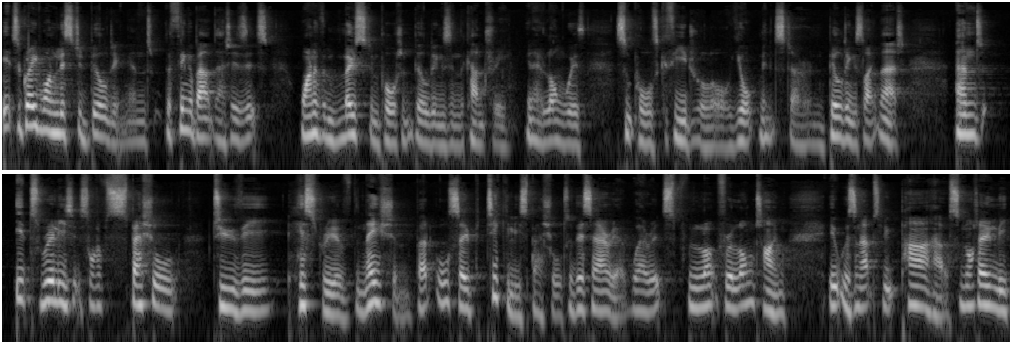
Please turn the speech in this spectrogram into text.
it's a Grade 1 listed building, and the thing about that is it's one of the most important buildings in the country, you know, along with St Paul's Cathedral or York Minster and buildings like that. And it's really sort of special to the history of the nation, but also particularly special to this area where it's for a long time it was an absolute powerhouse, not only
